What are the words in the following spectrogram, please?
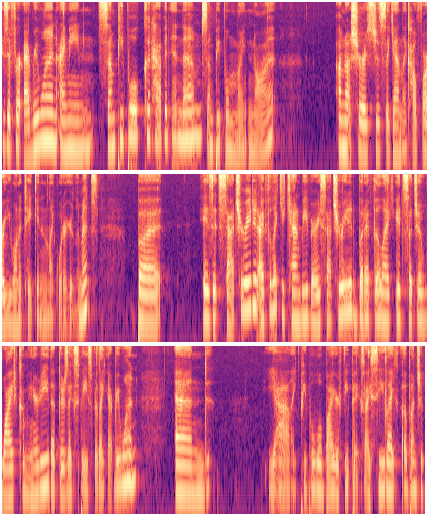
is it for everyone? I mean, some people could have it in them, some people might not. I'm not sure. It's just again like how far you want to take it and like what are your limits. But is it saturated? I feel like it can be very saturated, but I feel like it's such a wide community that there's like space for like everyone. And yeah, like people will buy your feet pics. I see like a bunch of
